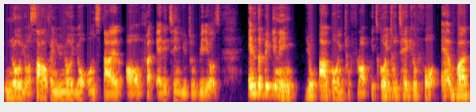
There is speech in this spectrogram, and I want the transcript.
know yourself and you know your own style of uh, editing YouTube videos. In the beginning, you are going to flop. It's going to take you forever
